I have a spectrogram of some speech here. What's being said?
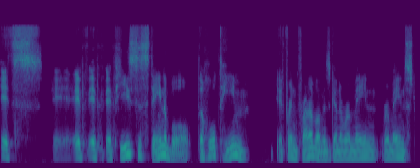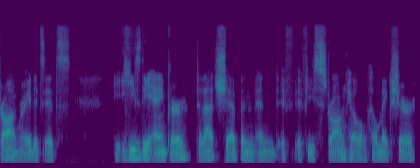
it's if if if he's sustainable, the whole team if in front of him is going to remain remain strong, right? It's it's he, he's the anchor to that ship and and if if he's strong, he'll he'll make sure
